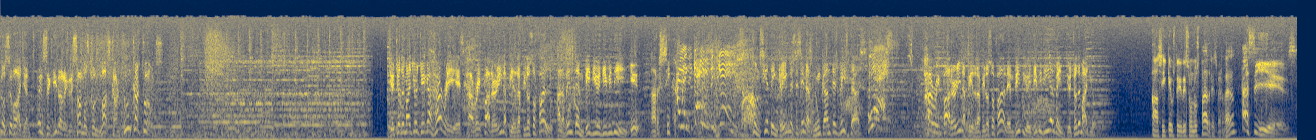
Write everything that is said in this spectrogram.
No se vayan, enseguida regresamos con más Cartoon Cartoons. 18 de mayo llega Harry. Es Harry Potter y la piedra filosofal. A la venta en vídeo y DVD. And the game begins. Con siete increíbles escenas nunca antes vistas. Yes. Harry Potter y la piedra filosofal en vídeo y DVD el 28 de mayo. Así que ustedes son los padres, ¿verdad? Así es.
